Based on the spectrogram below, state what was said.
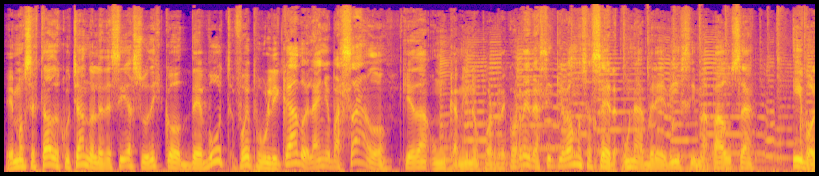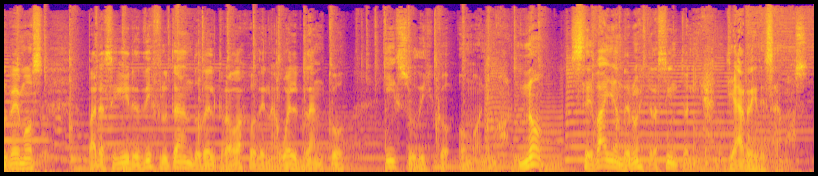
Hemos estado escuchando, les decía, su disco debut fue publicado el año pasado. Queda un camino por recorrer, así que vamos a hacer una brevísima pausa y volvemos para seguir disfrutando del trabajo de Nahuel Blanco y su disco homónimo. No se vayan de nuestra sintonía, ya regresamos.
